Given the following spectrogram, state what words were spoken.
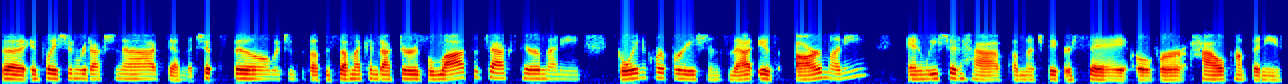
the Inflation Reduction Act and the CHIPS bill, which is about the semiconductors, lots of taxpayer money going to corporations. That is our money, and we should have a much bigger say over how companies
